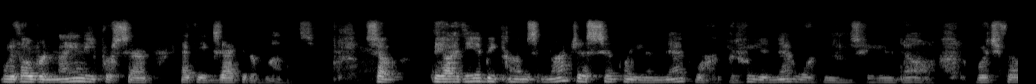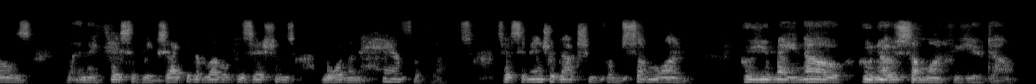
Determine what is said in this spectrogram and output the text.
with over 90% at the executive levels. So the idea becomes not just simply your network, but who your network knows, who you don't, which fills, in the case of the executive level positions, more than half of those. So it's an introduction from someone who you may know who knows someone who you don't.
